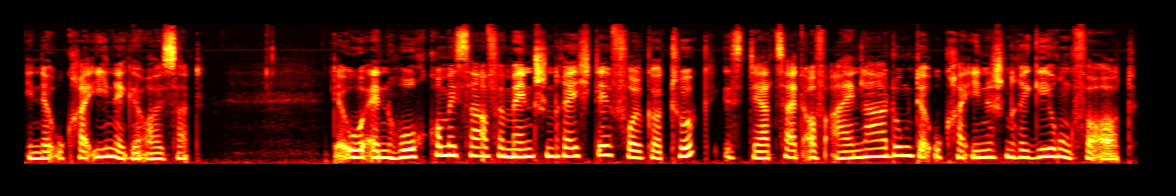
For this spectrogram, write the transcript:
in der Ukraine geäußert. Der UN-Hochkommissar für Menschenrechte, Volker Turk, ist derzeit auf Einladung der ukrainischen Regierung vor Ort,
